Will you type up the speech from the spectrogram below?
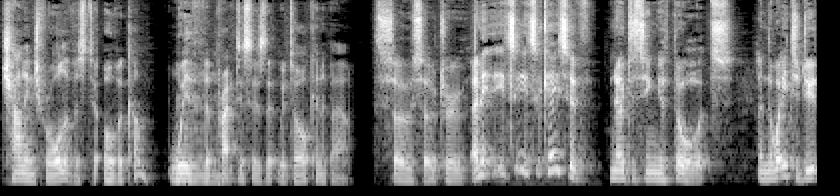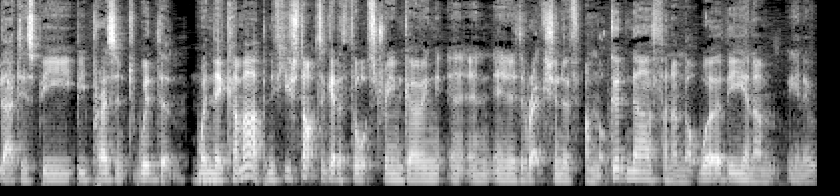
challenge for all of us to overcome with mm. the practices that we're talking about. So, so true. And it, it's, it's a case of noticing your thoughts and the way to do that is be be present with them when they come up. And if you start to get a thought stream going in, in, in a direction of I'm not good enough and I'm not worthy and I'm you know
